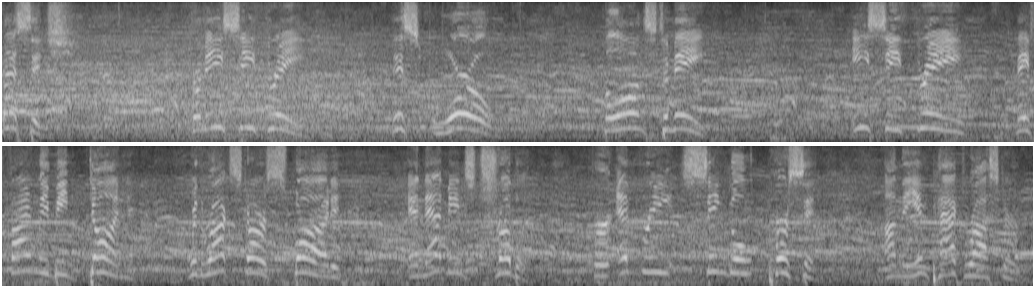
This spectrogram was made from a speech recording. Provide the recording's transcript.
message from EC3. This world belongs to me. EC3 may finally be done with Rockstar Spud, and that means trouble for every single person on the Impact roster.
